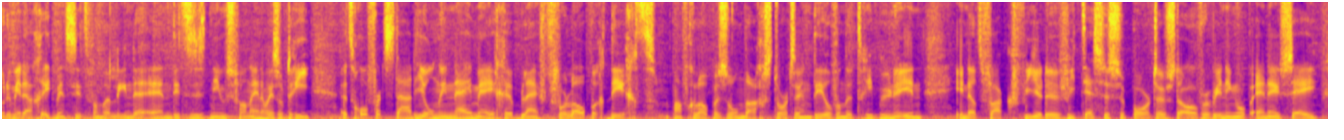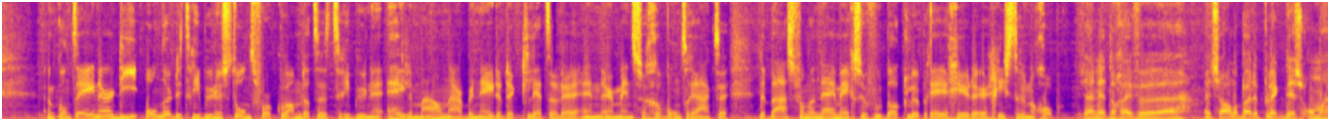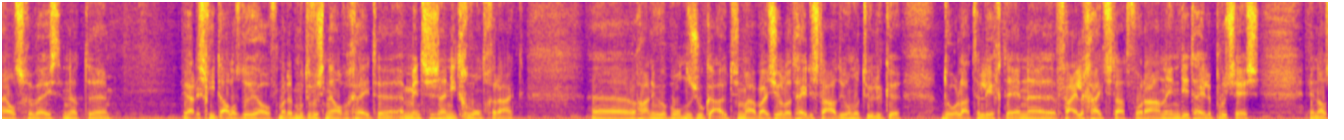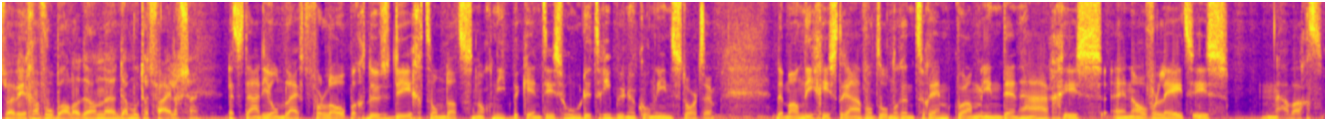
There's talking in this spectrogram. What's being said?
Goedemiddag, ik ben Sid van der Linde en dit is het nieuws van NOS op 3. Het Goffertstadion in Nijmegen blijft voorlopig dicht. Afgelopen zondag stortte een deel van de tribune in. In dat vak vierden Vitesse-supporters de overwinning op NEC. Een container die onder de tribune stond voorkwam dat de tribune helemaal naar beneden kletterde en er mensen gewond raakten. De baas van de Nijmeegse voetbalclub reageerde er gisteren nog op. We zijn net nog even uh, met z'n allen bij de plek des onheils geweest en dat... Uh ja, er schiet alles door je hoofd, maar dat moeten we snel vergeten. En mensen zijn niet gewond geraakt. Uh, we gaan nu op onderzoek uit. Maar wij zullen het hele stadion natuurlijk uh, door laten lichten. En uh, veiligheid staat vooraan in dit hele proces. En als wij weer gaan voetballen, dan, dan moet dat veilig zijn. Het stadion blijft voorlopig dus dicht... omdat nog niet bekend is hoe de tribune kon instorten. De man die gisteravond onder een tram kwam in Den Haag is en overleed is... Nou, wacht.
